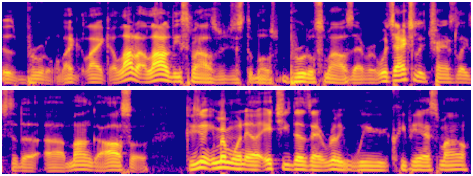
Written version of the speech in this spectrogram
It was brutal. Like like a lot of a lot of these smiles are just the most brutal smiles ever, which actually translates to the uh, manga also. Cause you, you remember when uh, Ichi does that really weird creepy ass smile?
